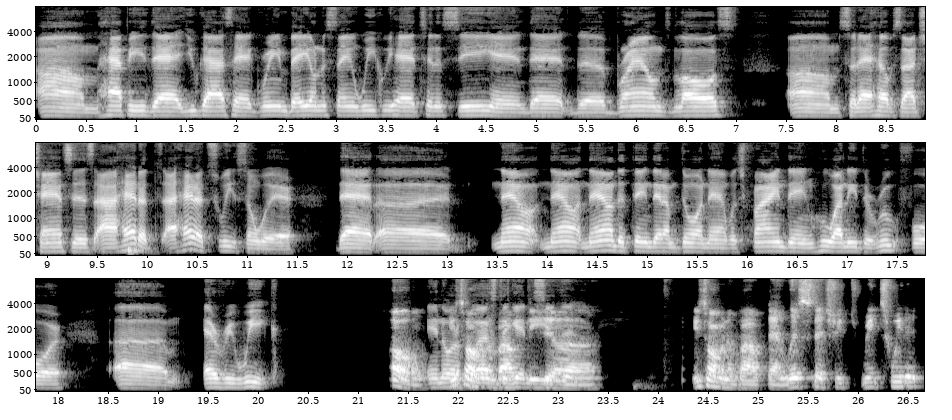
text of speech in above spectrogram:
Um, happy that you guys had Green Bay on the same week we had Tennessee, and that the Browns lost. Um, so that helps our chances. I had a I had a tweet somewhere that uh now now now the thing that I'm doing now was finding who I need to root for um every week. Oh, in order for us to get the, into uh, you talking about that list that you retweeted?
